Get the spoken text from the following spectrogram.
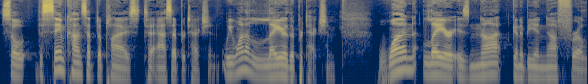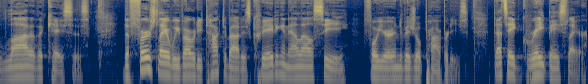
so the same concept applies to asset protection. We want to layer the protection. One layer is not going to be enough for a lot of the cases. The first layer we've already talked about is creating an LLC for your individual properties. That's a great base layer.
